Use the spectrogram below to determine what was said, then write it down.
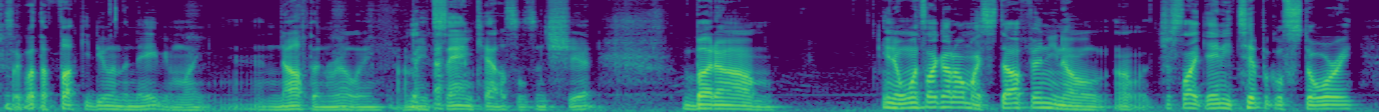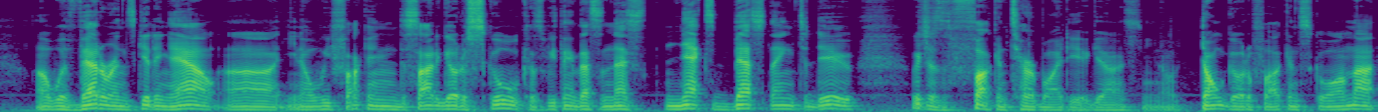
It's like, what the fuck you do in the Navy? I'm like, "Eh, nothing really. I made sandcastles and shit. But um, you know, once I got all my stuff in, you know, uh, just like any typical story uh, with veterans getting out, uh, you know, we fucking decided to go to school because we think that's the next next best thing to do, which is a fucking terrible idea, guys. You know, don't go to fucking school. I'm not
